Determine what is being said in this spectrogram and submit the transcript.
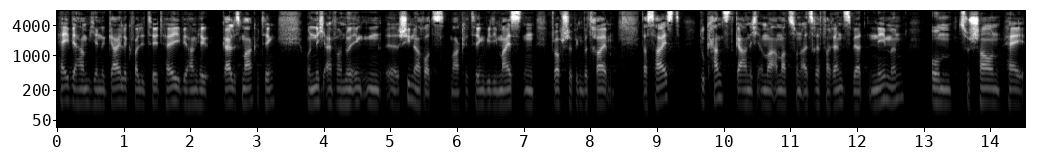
hey, wir haben hier eine geile Qualität, hey, wir haben hier geiles Marketing und nicht einfach nur irgendein äh, China-Rotz-Marketing, wie die meisten Dropshipping betreiben. Das heißt, du kannst gar nicht immer Amazon als Referenzwert nehmen, um zu schauen, hey,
